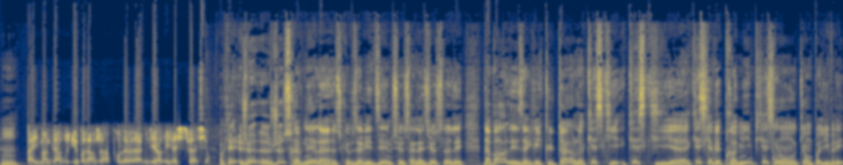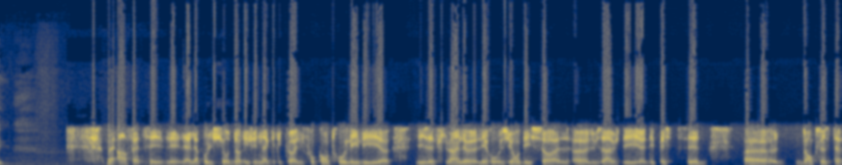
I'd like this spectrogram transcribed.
hmm. ben, il manque d'argent, il n'y a pas d'argent pour améliorer la situation. OK. Je, euh, juste revenir à ce que vous avez dit, M. Salasius. D'abord, les agriculteurs, qu'est-ce qui qu'est-ce qui euh, qu'est-ce qu'ils avaient promis puis qu'est-ce qu'ils n'ont ont pas livré? Ben, en fait, c'est la, pollution d'origine agricole. Il faut contrôler les, les effluents, l'érosion des sols, l'usage des, des pesticides. donc là, c'était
